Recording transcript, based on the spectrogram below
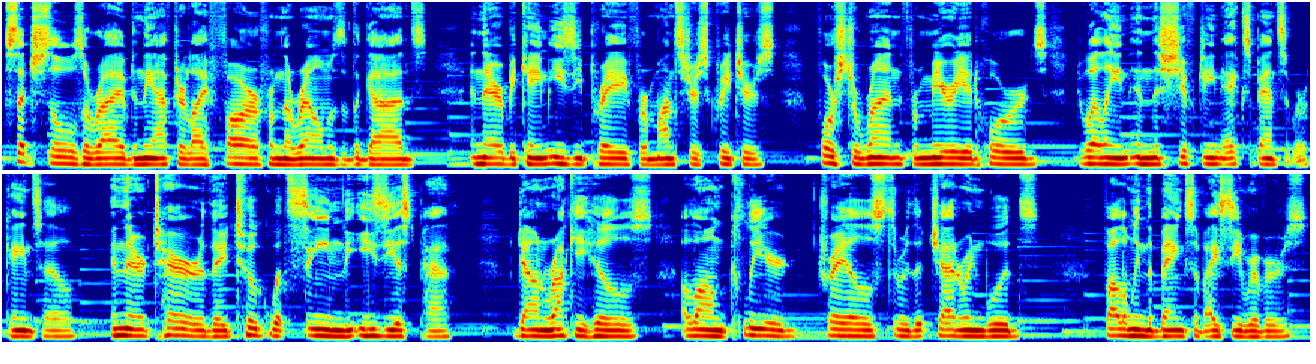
Such souls arrived in the afterlife far from the realms of the gods, and there became easy prey for monstrous creatures, forced to run from myriad hordes dwelling in the shifting expanse of Urcaen's hell. In their terror, they took what seemed the easiest path, down rocky hills, along cleared trails through the chattering woods, following the banks of icy rivers.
